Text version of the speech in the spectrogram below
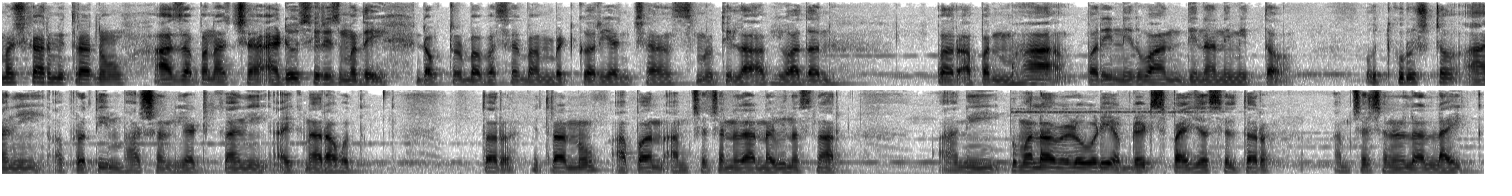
नमस्कार मित्रांनो आज आपण आजच्या ॲडिओ सिरीजमध्ये डॉक्टर बाबासाहेब आंबेडकर यांच्या स्मृतीला अभिवादन पर आपण महापरिनिर्वाण दिनानिमित्त उत्कृष्ट आणि अप्रतिम भाषण या ठिकाणी ऐकणार आहोत. तर मित्रांनो आपण आमच्या चॅनलला नवीन असणार आणि तुम्हाला वेळोवेळी अपडेट्स पाहिजे असेल तर आमच्या चॅनलला लाईक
